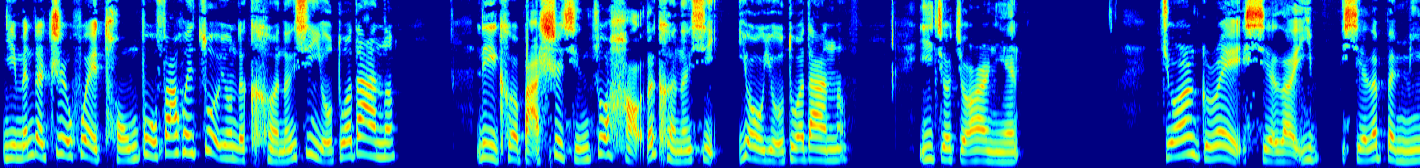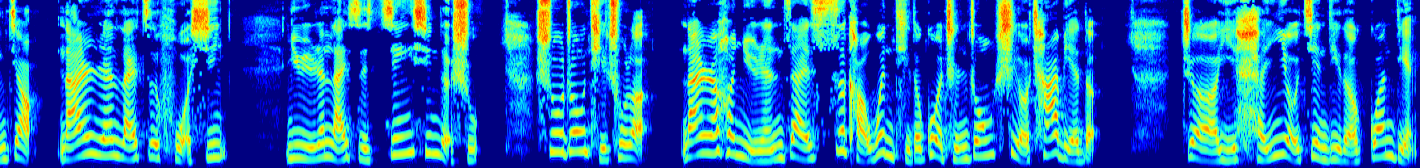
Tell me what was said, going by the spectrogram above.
你们的智慧同步发挥作用的可能性有多大呢？立刻把事情做好的可能性又有多大呢？一九九二年，John Gray 写了一写了本名叫《男人来自火星，女人来自金星》的书，书中提出了男人和女人在思考问题的过程中是有差别的，这一很有见地的观点。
